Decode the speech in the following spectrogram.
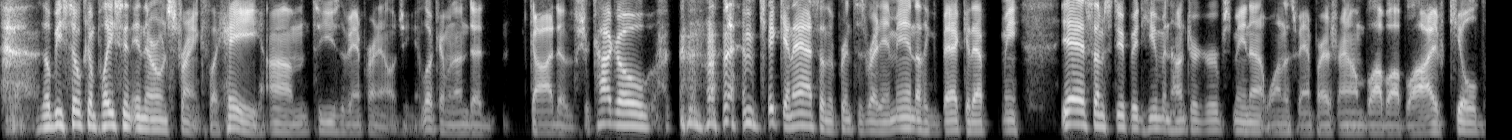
they'll be so complacent in their own strength like hey um to use the vampire analogy look i'm an undead god of Chicago. I'm kicking ass. I'm the prince's right hand man. Nothing back it up me. Yeah, some stupid human hunter groups may not want us vampires around, blah, blah, blah. I've killed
